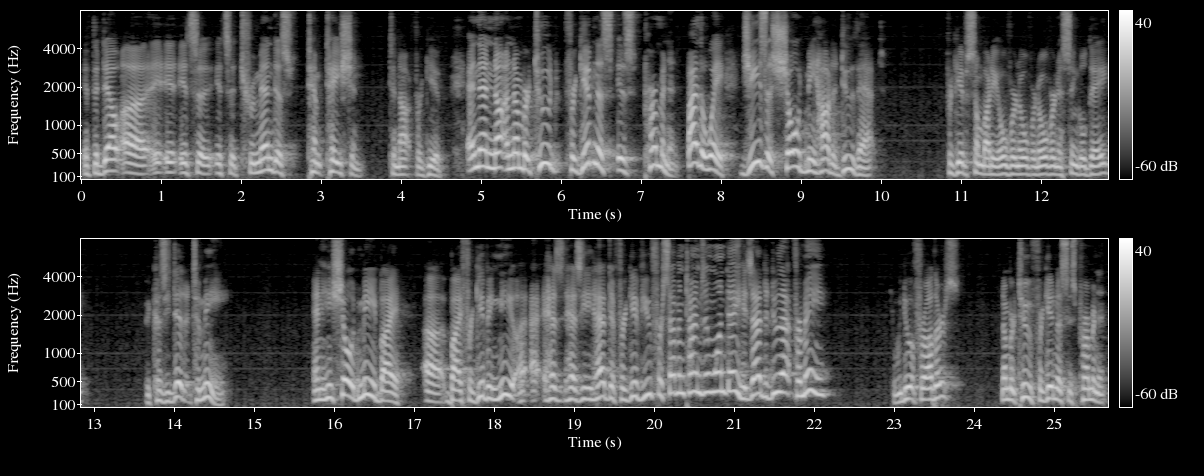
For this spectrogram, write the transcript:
If the del- uh, it, it's a it's a tremendous temptation to not forgive. And then no, number two, forgiveness is permanent. By the way, Jesus showed me how to do that. Forgive somebody over and over and over in a single day, because He did it to me, and He showed me by uh, by forgiving me. Uh, has has He had to forgive you for seven times in one day? He's had to do that for me. Can we do it for others? Number two, forgiveness is permanent.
